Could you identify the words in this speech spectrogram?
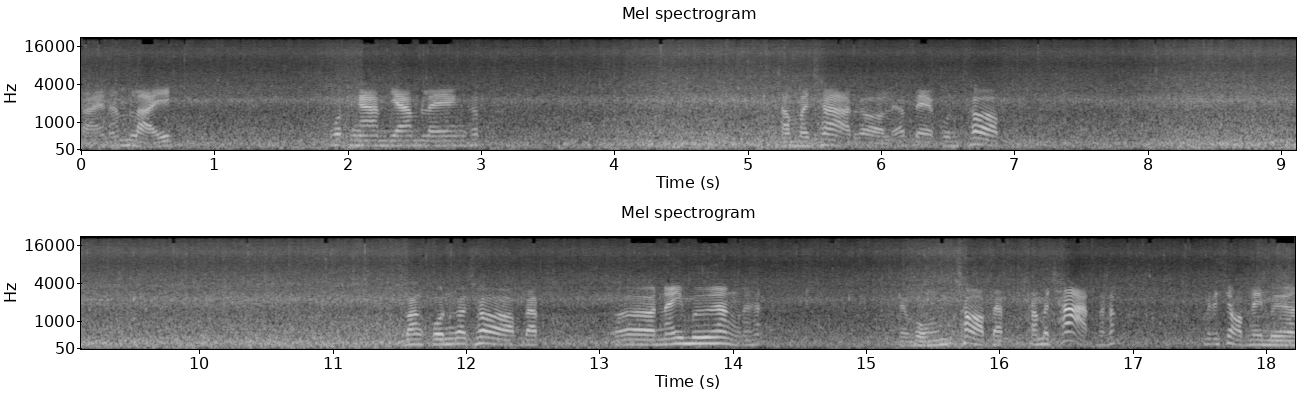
สายน้ำไหลงดงามยามแรงครับ ธรรมชาติก็แล้วแต่คนชอบ บางคนก็ชอบแบบเออในเมืองนะฮะแต่ผมชอบแบบธรรมชาตินะครับ ไม่ได้ชอบในเมือง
